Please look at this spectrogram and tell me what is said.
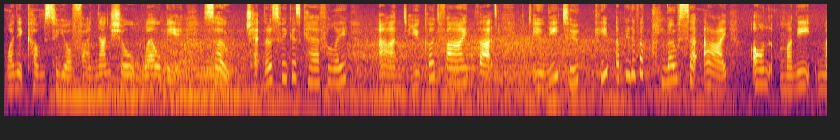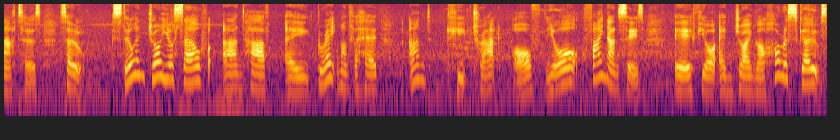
when it comes to your financial well-being? So check those figures carefully and you could find that you need to keep a bit of a closer eye on money matters. So still enjoy yourself and have a great month ahead and keep track of your finances. If you're enjoying our horoscopes,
